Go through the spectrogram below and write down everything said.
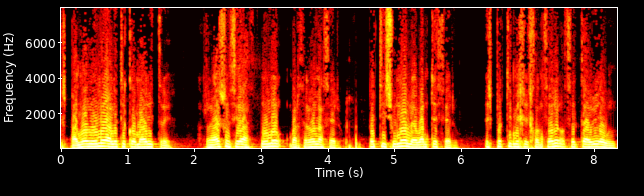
Español 1, Atlético Madrid 3. Real Sociedad 1, Barcelona 0. Betis 1, Levante 0. Sporting Gijón 0, Celta de Vigo 1.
